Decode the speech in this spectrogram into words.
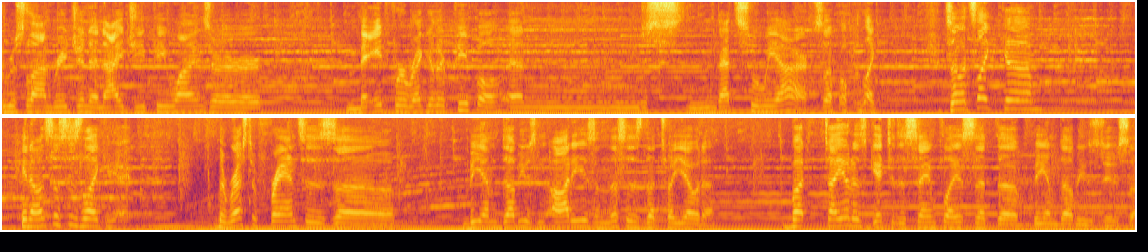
Roussillon region, and IGP wines are made for regular people, and that's who we are. So, like, so it's like, um, you know, this is like the rest of France is uh, BMWs and Audis, and this is the Toyota. But Toyotas get to the same place that the BMWs do, so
